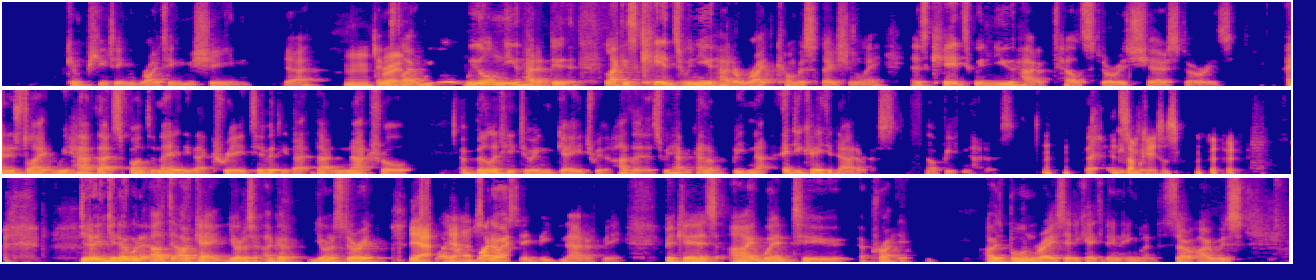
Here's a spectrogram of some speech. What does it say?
computing writing machine. Yeah. Mm, and right. it's like we, we all knew how to do it. Like as kids, we knew how to write conversationally. As kids, we knew how to tell stories, share stories. And it's like we have that spontaneity, that creativity, that, that natural ability to engage with others. We have it kind of beaten out, educated out of us, not beaten out of us. But in some cases. Do you know, you know what? I'll t- okay, you want I got. a, You want a story? Yeah, why, yeah. Why do I say beaten out of me? Because I went to a. Pri- I was born, raised, educated in England, so I was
